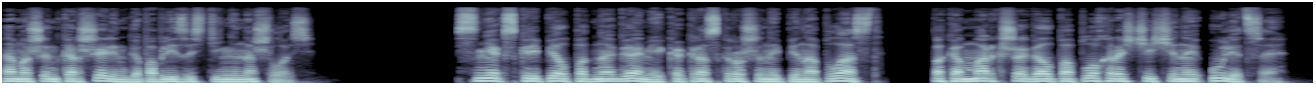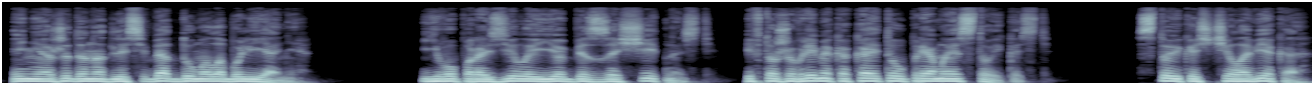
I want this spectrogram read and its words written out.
а машин каршеринга поблизости не нашлось. Снег скрипел под ногами, как раскрошенный пенопласт, пока Марк шагал по плохо расчищенной улице и неожиданно для себя думал об Ульяне. Его поразила ее беззащитность и в то же время какая-то упрямая стойкость. Стойкость человека,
